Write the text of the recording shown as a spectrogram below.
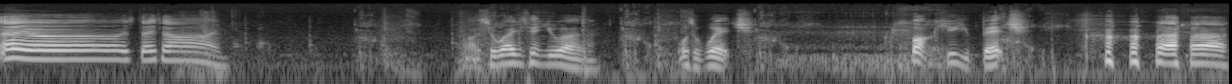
Heyo, it's daytime. Right, so where do you think you were then? Was a witch. Fuck you, you bitch.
